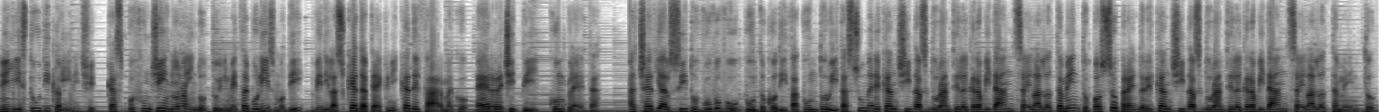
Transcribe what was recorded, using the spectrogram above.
Negli studi clinici, caspofungin non ha indotto il metabolismo di, vedi la scheda tecnica del farmaco, RCP, completa. Accedi al sito www.codifa.it Assumere Cancidas durante la gravidanza e l'allattamento Posso prendere Cancidas durante la gravidanza e l'allattamento?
